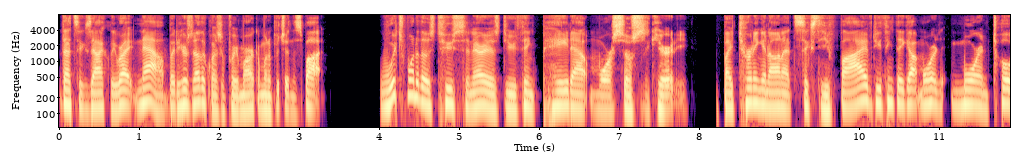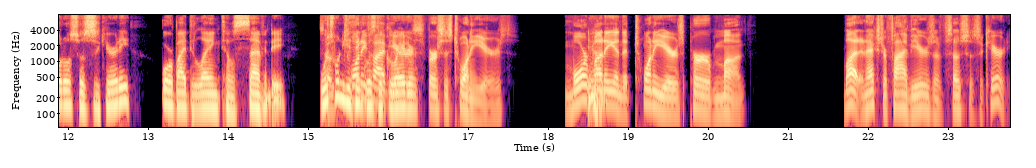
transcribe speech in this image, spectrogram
That's exactly right. Now, but here's another question for you, Mark. I'm going to put you in the spot. Which one of those two scenarios do you think paid out more Social Security? By turning it on at 65, do you think they got more more in total Social Security, or by delaying till 70? Which so one do you think was the greater years versus 20 years? More yeah. money in the 20 years per month, but an extra five years of Social Security.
